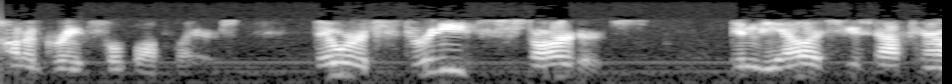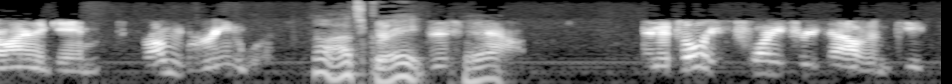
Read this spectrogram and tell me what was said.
ton of great football players. There were three starters in the LSU South Carolina game from Greenwood. Oh, that's great. This Yeah. town, and it's only twenty three thousand people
